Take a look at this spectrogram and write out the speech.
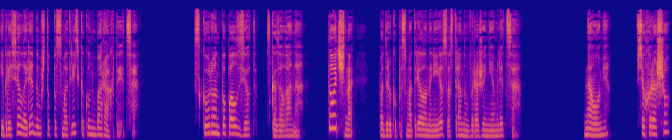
и присела рядом, чтобы посмотреть, как он барахтается. «Скоро он поползет, сказала она. «Точно!» — подруга посмотрела на нее со странным выражением лица. «Наоми, все хорошо?»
